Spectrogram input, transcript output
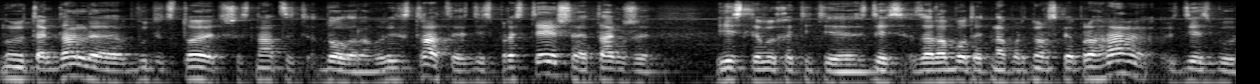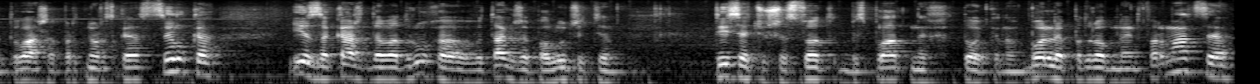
ну и так далее, будет стоить 16 долларов. Регистрация здесь простейшая, также если вы хотите здесь заработать на партнерской программе, здесь будет ваша партнерская ссылка, и за каждого друга вы также получите 1600 бесплатных токенов. Более подробная информация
